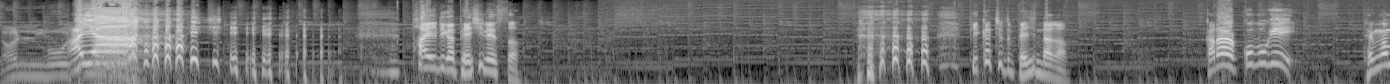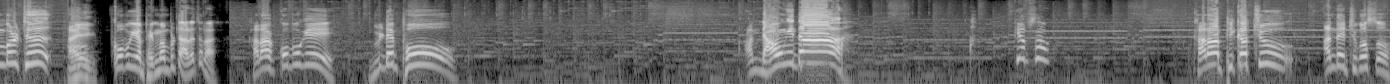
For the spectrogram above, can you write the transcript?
넌 못 아야! 파이리가 배신했어. 피카츄도 배신당함. 가라 꼬부기! 100만 볼트! 아니 꼬부기가 100만 볼트 안 했잖아. 가라 꼬부기! 물대포! 아 나옹이다 아, 피 없어. 가라 피카츄. 안돼 죽었어.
